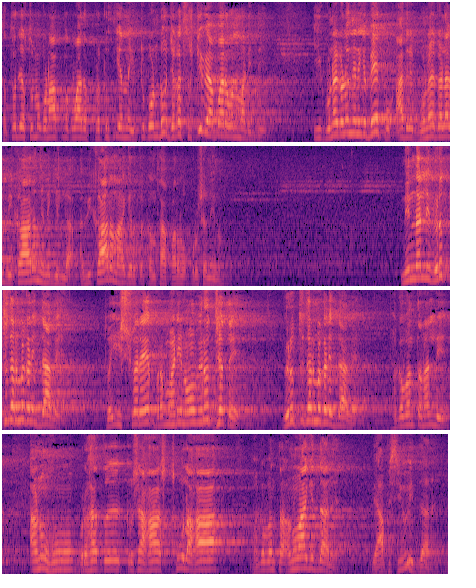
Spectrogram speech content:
ಸತ್ವರ್ಜಸ್ತಮ ಗುಣಾತ್ಮಕವಾದ ಪ್ರಕೃತಿಯನ್ನು ಇಟ್ಟುಕೊಂಡು ಜಗತ್ ಸೃಷ್ಟಿ ವ್ಯಾಪಾರವನ್ನು ಮಾಡಿದ್ದಿ. ಈ ಗುಣಗಳು ನಿನಗೆ ಬೇಕು, ಆದರೆ ಗುಣಗಳ ವಿಕಾರ ನಿನಗಿಲ್ಲ. ಅವಿಕಾರನಾಗಿರತಕ್ಕಂತಹ ಪರಮಪುರುಷ ನೀನು. ನಿನ್ನಲ್ಲಿ ವಿರುದ್ಧ ಧರ್ಮಗಳಿದ್ದಾವೆ. ತ್ವೈಶ್ವರೇ ಬ್ರಹ್ಮಣಿನೋ ವಿರುದ್ಧತೆ. ವಿರುದ್ಧ ಧರ್ಮಗಳಿದ್ದಾವೆ. ಭಗವಂತನಲ್ಲಿ ಅಣುಹು, ಬೃಹತ್ ಕೃಶಃ ಸ್ಥೂಲಃ ಭಗವಂತ ಅಣುವಾಗಿದ್ದಾನೆ. ವ್ಯಾಪಿಸಿಯೂ ಇದ್ದಾನೆ.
